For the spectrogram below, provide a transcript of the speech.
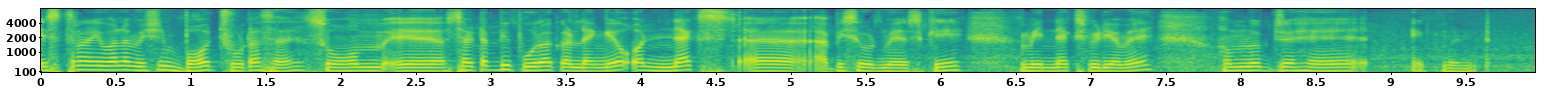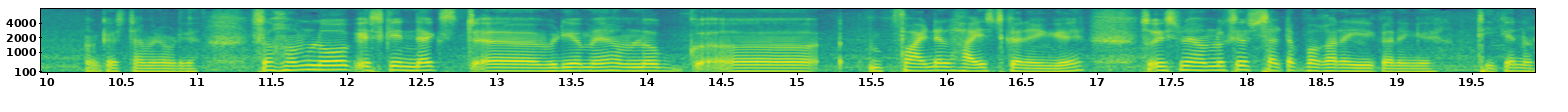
इस तरह ये वाला मिशन बहुत छोटा सा है। सो हम सेटअप uh, भी पूरा कर लेंगे और नेक्स्ट एपिसोड uh, में इसके मीन नेक्स्ट वीडियो में हम लोग जो है एक मिनट ओके स्टैमिना बढ़ गया. सो हम लोग इसके नेक्स्ट वीडियो में हम लोग फाइनल हाइस्ट करेंगे। तो इसमें हम लोग सिर्फ़ सेटअप वगैरह ये करेंगे। ठीक है ना?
